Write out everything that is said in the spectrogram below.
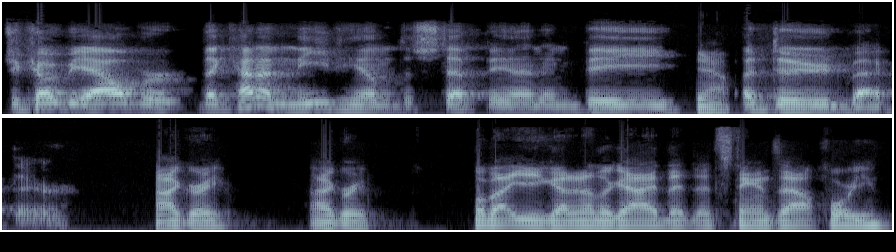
Jacoby Albert, they kind of need him to step in and be yeah. a dude back there. I agree. I agree. What about you? You got another guy that, that stands out for you?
